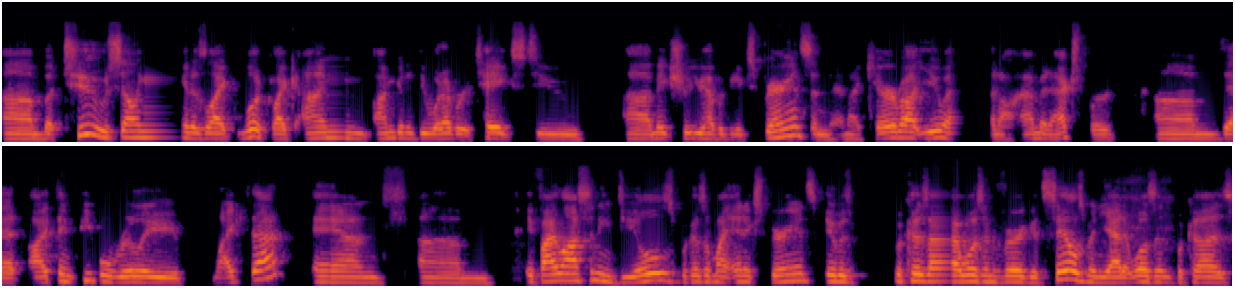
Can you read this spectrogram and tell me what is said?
Um, but two, selling it is like, look, like I'm I'm going to do whatever it takes to uh, make sure you have a good experience, and, and I care about you, and, I'm an expert. Um, that I think people really liked that, and um, if I lost any deals because of my inexperience, it was because I wasn't a very good salesman yet. It wasn't because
